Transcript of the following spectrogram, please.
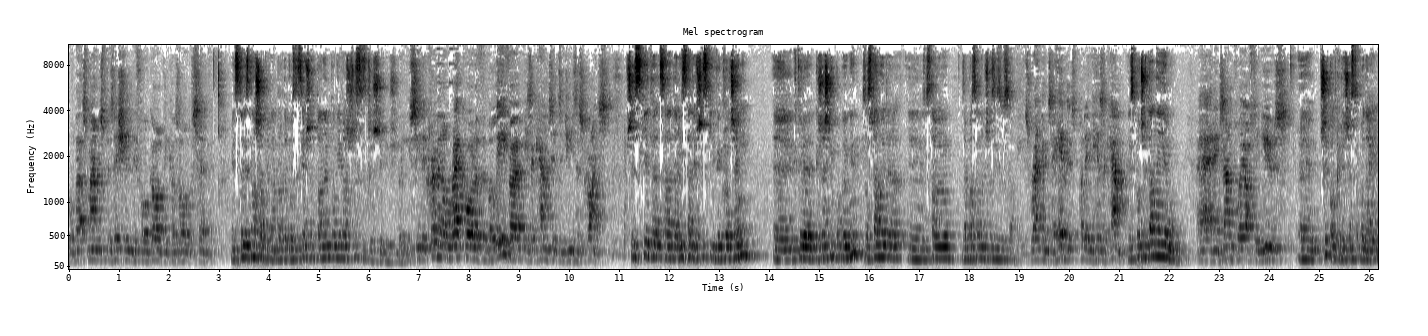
Well, that's man's position before God because all have sinned. Więc to jest nasza tak naprawdę pozycja przed Panem, ponieważ wszyscy zgrzeszyliśmy. But you see, the criminal record of the believer is accounted to Jesus Christ. Wszystkie te, cała ta lista tych wszystkich wykroczeń, e, które grzesznik popełnił, zostały, teraz, e, zostały zapłacone przez Jezusa. Jest poczytane Jemu. Uh, an example I often use E, przykład, który często podaję.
